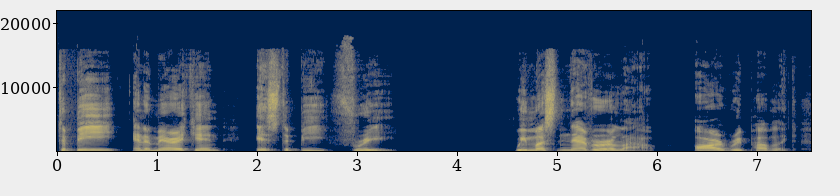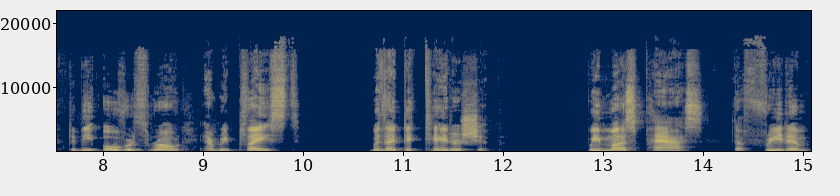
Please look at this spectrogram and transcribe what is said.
To be an American is to be free. We must never allow our republic to be overthrown and replaced with a dictatorship. We must pass the Freedom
